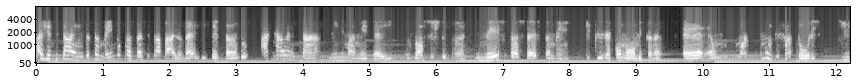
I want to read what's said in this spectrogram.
a gente está ainda também no processo de trabalho, né? E tentando acalentar minimamente aí os nossos estudantes nesse processo também de crise econômica, né? É, é um, um acúmulo de fatores que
